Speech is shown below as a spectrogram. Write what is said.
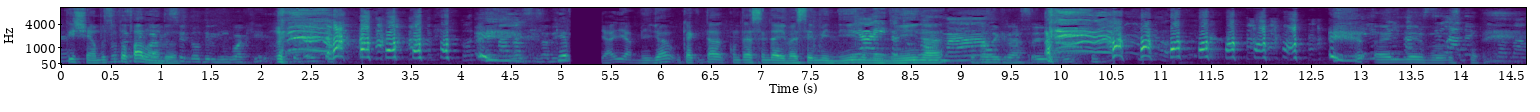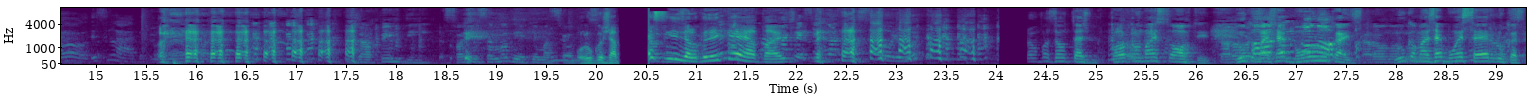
que chama, isso que eu tô falando. de língua aqui. E aí, amiga, o que é que tá acontecendo aí? Vai ser E menino, aí, tá tudo menina? normal? Fazer graça. Ele, Ai, ele tá desse lado aqui, babá, ó, desse lado. Já perdi. Só essa semaninha aqui, Marcelo. O Lucas já precisa, o Lucas nem quer, rapaz. Vamos fazer um teste. Coloca no mais forte. Lucas, mas é bom, Lucas. Lucas, mas é bom, é sério, Lucas.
